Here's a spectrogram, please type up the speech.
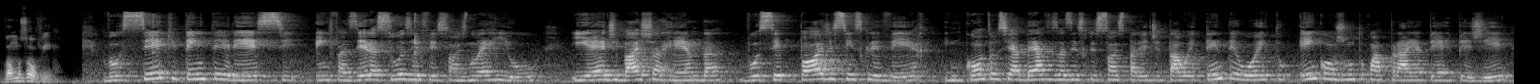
Vamos ouvir. Você que tem interesse em fazer as suas refeições no RU e é de baixa renda, você pode se inscrever. Encontram-se abertas as inscrições para edital 88 em conjunto com a Praia PRPG,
